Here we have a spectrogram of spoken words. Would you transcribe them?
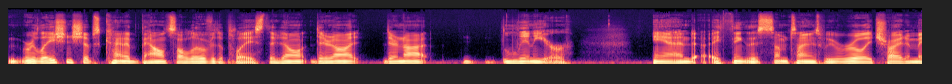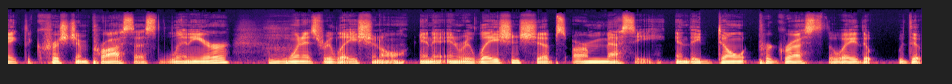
relationships kind of bounce all over the place. They don't they're not they're not linear. And I think that sometimes we really try to make the Christian process linear hmm. when it's relational. And, and relationships are messy and they don't progress the way that that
